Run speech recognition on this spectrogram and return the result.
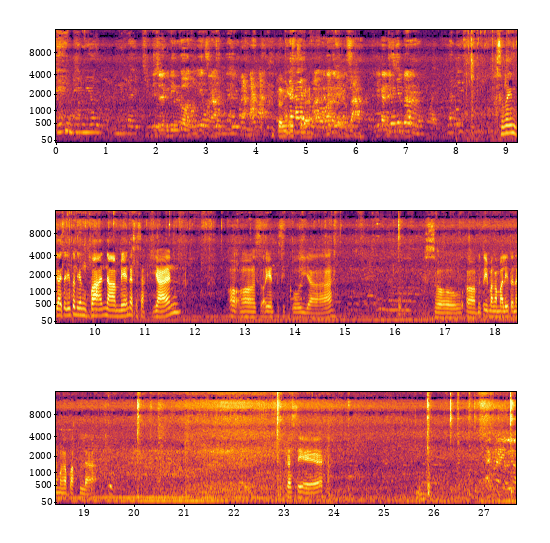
Hindi siya nagbibingo. Itong hits na. Itong extra. Hindi ka nagsisimula. So ngayon guys, ito na yung van namin na sasakyan. Oo, so ayan pa si Kuya. So, um, ito yung mga malita ng mga bakla. Kasi, yoyo.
